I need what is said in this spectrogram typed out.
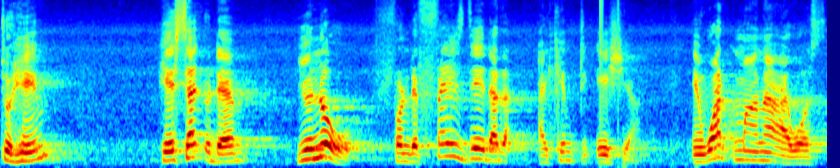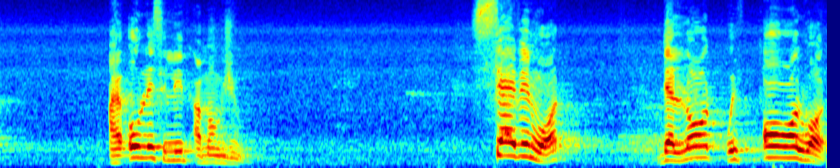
to him, he said to them, You know, from the first day that I came to Asia, in what manner I was, I always lived among you. Serving what? The Lord with all what?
